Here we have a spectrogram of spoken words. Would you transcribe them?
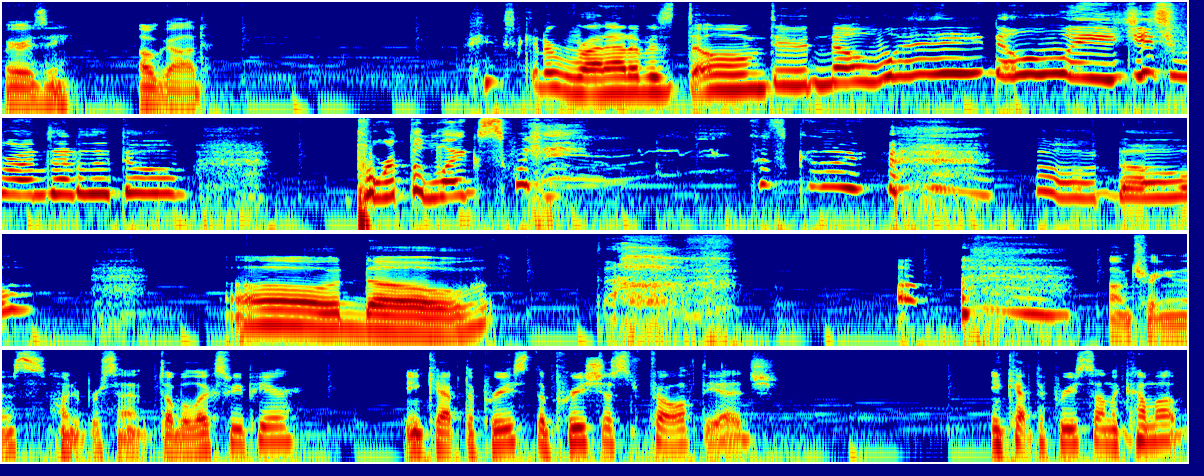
Where is he? Oh god. He's gonna run out of his dome, dude. No way. No way. He just runs out of the dome. Port the leg sweep. this guy. Oh no. Oh no. I'm triggering this 100%. Double leg sweep here. Incap the priest. The priest just fell off the edge. Incap the priest on the come up.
